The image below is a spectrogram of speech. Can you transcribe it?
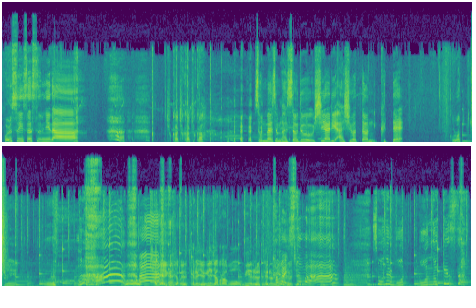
볼 수 있었습니다. 축하 축하 축하. 손맛은 봤어도 씨알이 아쉬웠던 그때 그렇지. 오. 오, 자기야 여기를 잡아. 여기 대를 여기를 잡으라고. 위에를 대를 위에 가만 그렇지. 있어봐. 손을 못 못 놓겠어.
